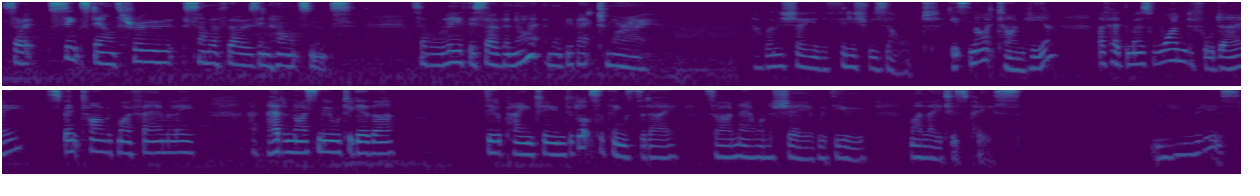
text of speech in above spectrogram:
So it sinks down through some of those enhancements. So we'll leave this overnight and we'll be back tomorrow. I want to show you the finished result. It's night time here. I've had the most wonderful day, spent time with my family, had a nice meal together, did a painting, did lots of things today. So I now want to share with you my latest piece. And here it is.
